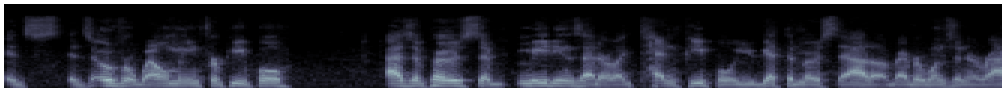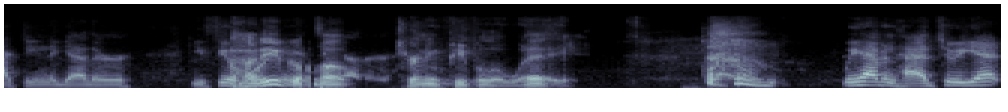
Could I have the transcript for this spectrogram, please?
it's it's overwhelming for people. As opposed to meetings that are like 10 people, you get the most out of. Everyone's interacting together. You feel How do you go about turning people away? we haven't had to yet.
